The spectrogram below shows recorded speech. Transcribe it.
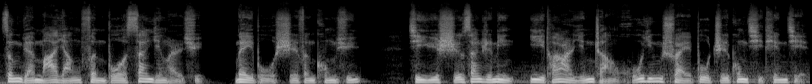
增援麻阳奋拨三营而去。内部十分空虚，即于十三日命一团二营长胡英率部直攻其天界，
